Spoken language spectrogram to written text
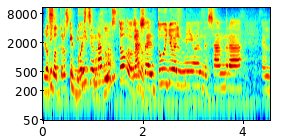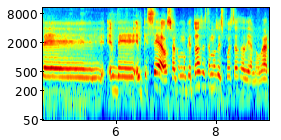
los otros feminismos. Y cuestionarlos todos, o sea, el tuyo, el mío, el de Sandra, el de, el de el que sea, o sea, como que todas estemos dispuestas a dialogar.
